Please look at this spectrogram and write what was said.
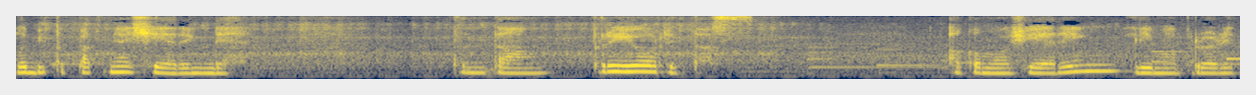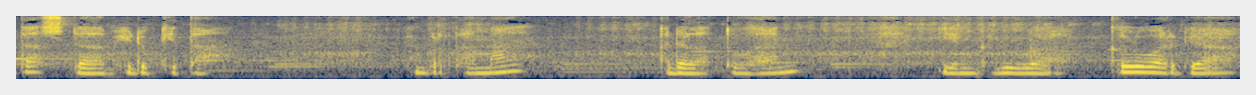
lebih tepatnya sharing deh. Tentang prioritas. Aku mau sharing 5 prioritas dalam hidup kita. Yang pertama adalah Tuhan. Yang kedua, keluarga.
